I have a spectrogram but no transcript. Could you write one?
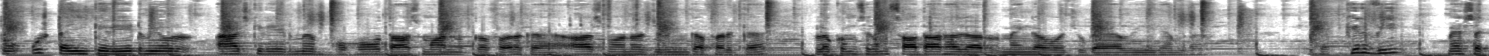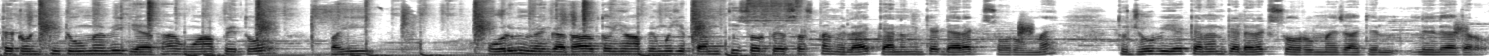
तो उस टाइम के रेट में और आज के रेट में बहुत आसमान का फ़र्क है। आसमान और ज़मीन का फ़र्क है। मतलब कम से कम सात आठ हज़ार महँगा हो चुका है अभी ये कैमरा ठीक है? फिर भी मैं सेक्टर ट्वेंटी टू में भी गया था। वहाँ पे तो भाई और भी महँगा था। तो यहाँ पे मुझे पैंतीस सौ रुपये सस्ता मिला है कैनन के डायरेक्ट शोरूम में। तो जो भी है कैनन के डायरेक्ट शोरूम में जाके ले लिया करो।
